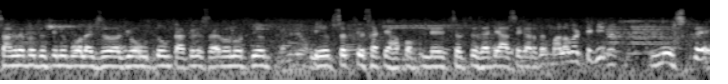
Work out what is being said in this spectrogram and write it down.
चांगल्या पद्धतीने बोलायचं किंवा उद्धव ठाकरे साहेबांवरती ते सत्तेसाठी हापापले सत्तेसाठी असे करतात. मला वाटतं की नुसते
